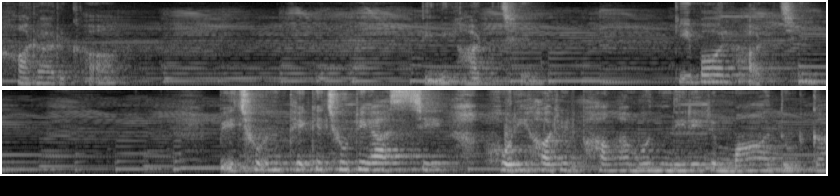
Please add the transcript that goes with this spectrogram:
খাঁড়ার ঘা। তিনি হাঁটছেন। কেবল হাঁটছেন পেছন থেকে ছুটে আসছে হরিহরের ভাঙা মন্দিরের মা দুর্গা।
